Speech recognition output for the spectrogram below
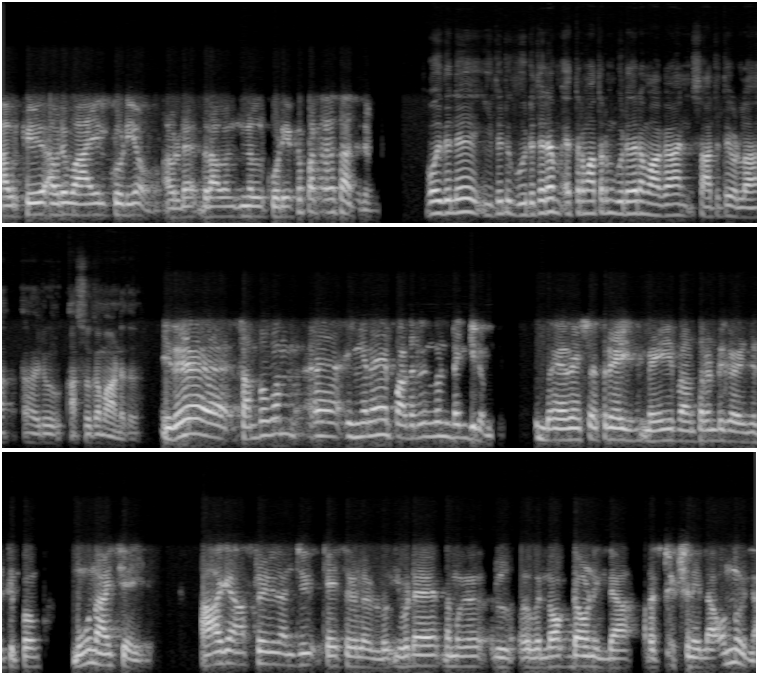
അവർക്ക് അവരുടെ വായിൽ കൂടിയോ അവരുടെ ദ്രാവകങ്ങളിൽ കൂടിയൊക്കെ പടരാൻ സാധ്യതയുണ്ട്. അപ്പോൾ ഇതിൽ ഇതൊരു ഗുരുതരം എത്രമാത്രം ഗുരുതരമാകാൻ സാധ്യതയുള്ള ഒരു അസുഖമാണിത്? ഇത് സംഭവം ഇങ്ങനെ പടരുന്നുണ്ടെങ്കിലും ഏകദേശം എത്രയായി? മെയ് പന്ത്രണ്ട് കഴിഞ്ഞിട്ട് ഇപ്പം മൂന്നാഴ്ചയായി. ആകെ ഓസ്ട്രേലിയയിൽ അഞ്ച് കേസുകളേ ഉള്ളൂ. ഇവിടെ നമുക്ക് ലോക്ക്ഡൌൺ ഇല്ല റെസ്ട്രിക്ഷൻ ഇല്ല ഒന്നുമില്ല.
